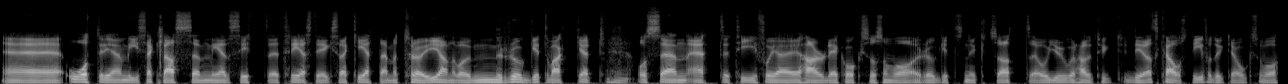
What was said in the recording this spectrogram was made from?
eh, återigen visar klassen med sitt eh, trestegsraket där med tröjan. Det var ruggigt vackert mm. och sen ett tifo i halvlek också som var ruggigt snyggt så att och Djurgården hade tyckt deras kaos-tifo tyckte jag också var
